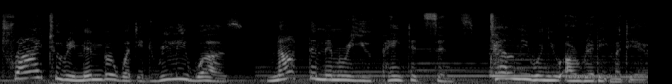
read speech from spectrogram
Try to remember what it really was, not the memory you've painted since. Tell me when you are ready, my dear.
